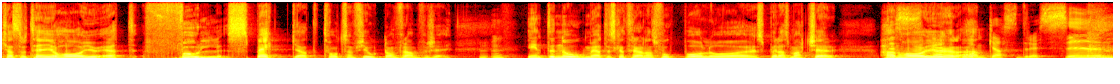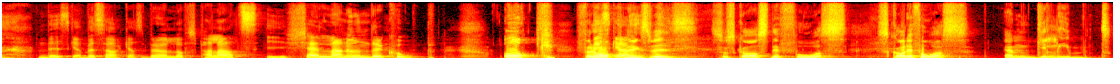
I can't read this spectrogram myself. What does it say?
Castro Tejo har ju ett fullspäckat 2014 framför sig. Inte nog med att det ska tränas fotboll och spelas matcher. Han det har ju... ska Han, åkas dressin, det ska besökas bröllopspalats i källaren under Coop. och förhoppningsvis så ska det fås, ska det fås en glimt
